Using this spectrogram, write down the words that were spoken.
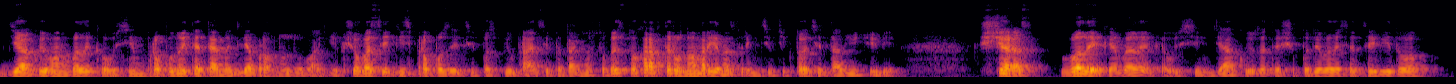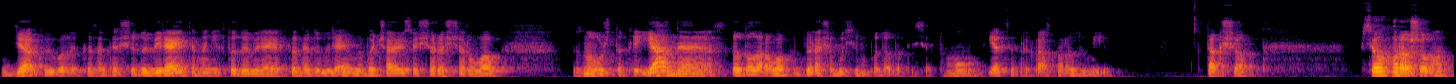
Дякую вам велике усім. Пропонуйте теми для прогнозування. Якщо у вас є якісь пропозиції по співпраці, питання особистого характеру, номер є на сторінці в Тіктоці та в Ютубі. Ще раз велике, велике усім дякую за те, що подивилися це відео. Дякую велике за те, що довіряєте мені, хто довіряє, хто не довіряє, вибачаюся, що розчарував. Знову ж таки, я не 100 доларова купюра, щоб усім подобатися. Тому я це прекрасно розумію. Так що, всього хорошого вам.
